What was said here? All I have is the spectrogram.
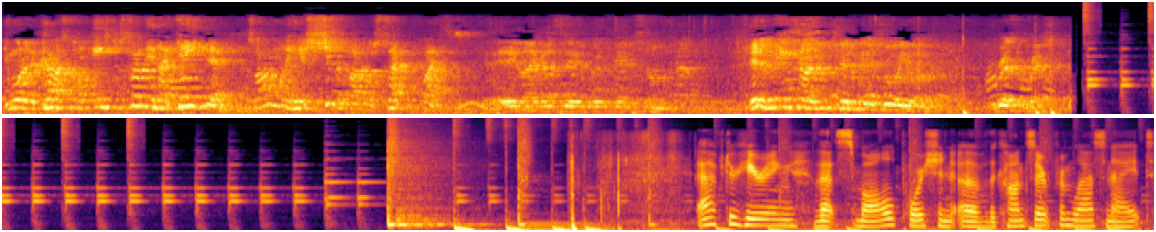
You wanted a concert on Easter Sunday, and I gave that. So I don't want to hear shit about those sacrifices. Hey, like I said, we'll figure something out. In the meantime, you gentlemen enjoy your resurrection. After hearing that small portion of the concert from last night,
